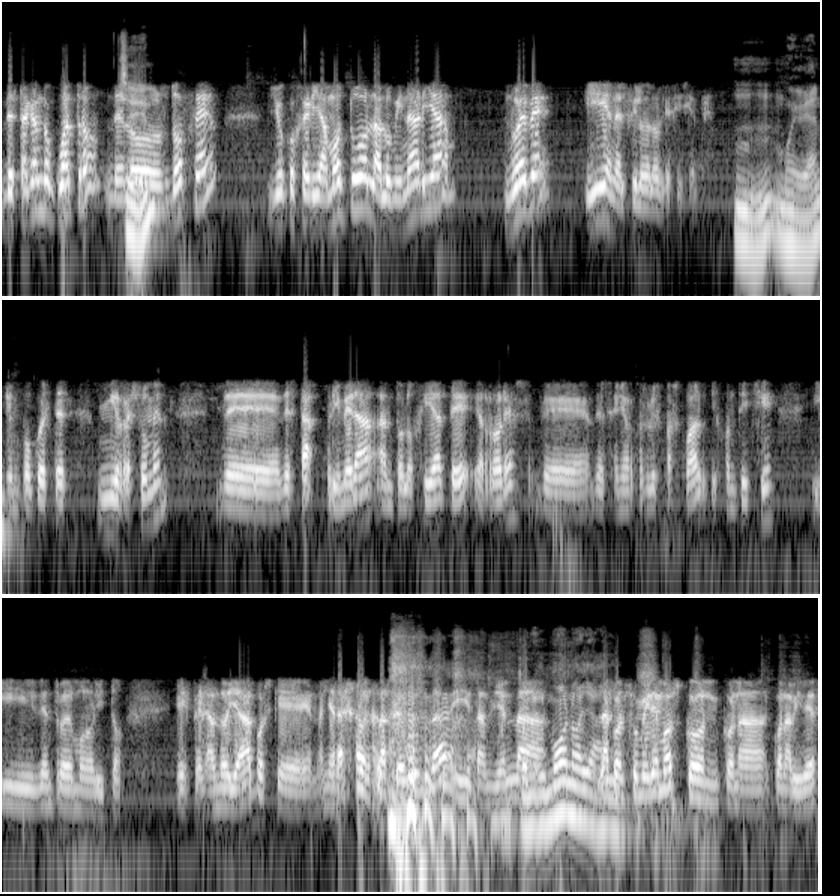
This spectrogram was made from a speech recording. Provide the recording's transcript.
destacando cuatro de los doce, yo cogería Motuo, La Luminaria, nueve y en el filo de los 17. muy bien. un poco este es mi resumen de, esta primera antología de errores de, del señor José Luis Pascual y Jontichi y dentro del monolito. Esperando ya pues que mañana salga la segunda y también la, la consumiremos con, con, con avidez.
